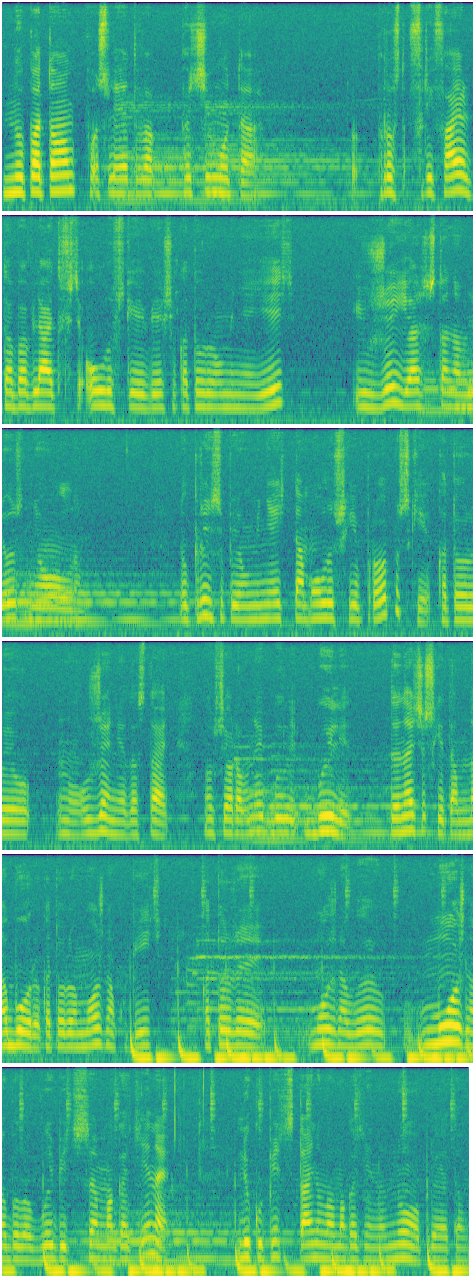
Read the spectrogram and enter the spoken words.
Но потом, после этого, почему-то просто Free Fire добавляет все олдовские вещи, которые у меня есть. И уже я становлюсь не олдом. Но, в принципе, у меня есть там олдовские пропуски, которые ну, уже не достать. Но все равно были, были донатерские там наборы, которые можно купить которые можно, вы, можно было выбить с магазина или купить с тайного магазина, но при этом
